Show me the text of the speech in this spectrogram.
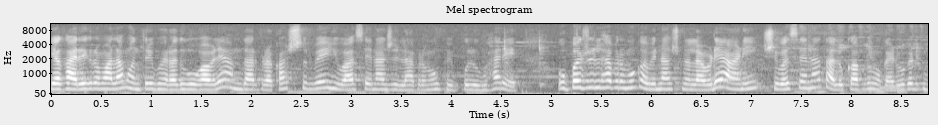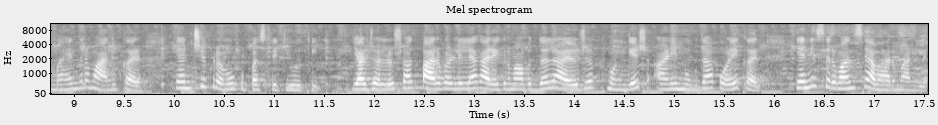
या कार्यक्रमाला मंत्री भरत गोगावले आमदार प्रकाश सुर्वे युवासेना जिल्हाप्रमुख विपुल उभारे उपजिल्हाप्रमुख अविनाश नलावडे आणि शिवसेना तालुका प्रमुख ॲडव्होकेट महेंद्र मानकर यांची प्रमुख उपस्थिती होती. या जल्लोषात पार पडलेल्या कार्यक्रमाबद्दल आयोजक मंगेश आणि मुग्धा पोळेकर यांनी सर्वांचे आभार मानले.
